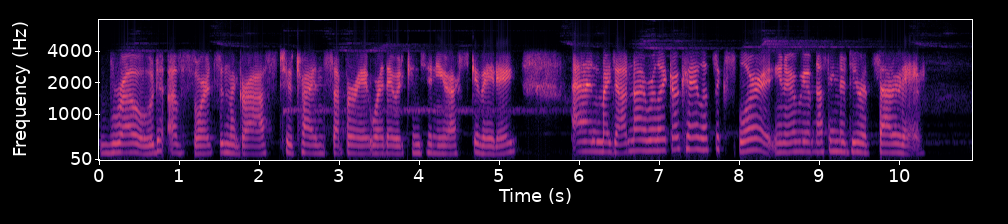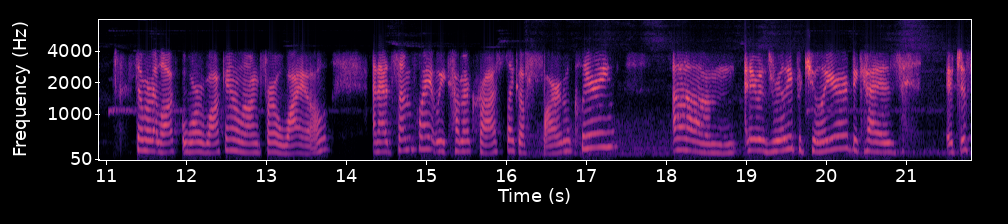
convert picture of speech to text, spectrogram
road of sorts in the grass to try and separate where they would continue excavating. And my dad and I were like, okay, let's explore it. You know, we have nothing to do. It's Saturday. So we're, lo- we're walking along for a while. And at some point, we come across like a farm clearing. Um, and it was really peculiar because it just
